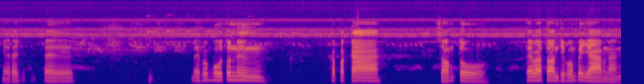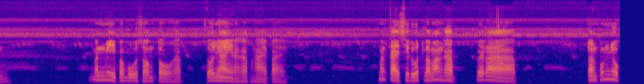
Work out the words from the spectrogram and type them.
เนี่ยได้ได้ได้ปลาบูตัวหนึ่งกับปากาสองตัวแต่ว่าตอนที่ผมไปยามนั้น มันมีปลาบูสองตัวครับ ตัวใหญ่นะครับ หายไป มันไก่สิรุดแล้วมั้งครับ เวลา ตอนผมยก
